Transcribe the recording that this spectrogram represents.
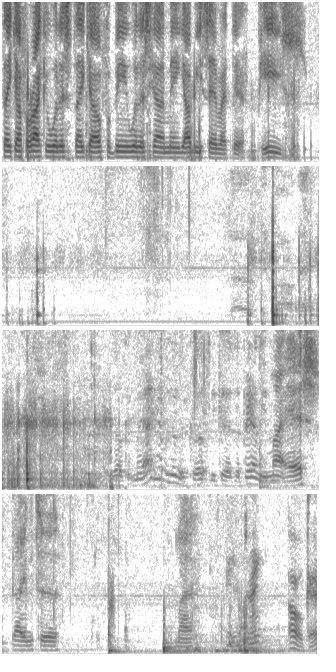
Thank y'all for rocking with us. Thank y'all for being with us, you know what I mean? Y'all be safe right there. Peace. Okay, man, I have a little cup because apparently my ash got into my. Drink. Oh, okay.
